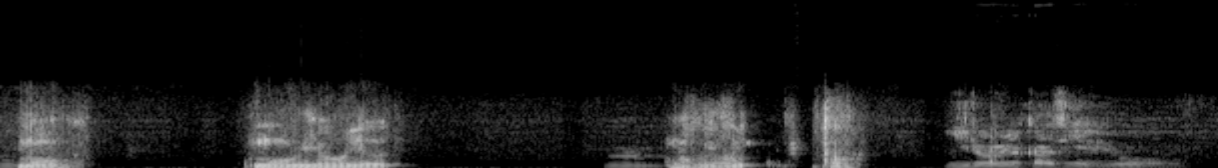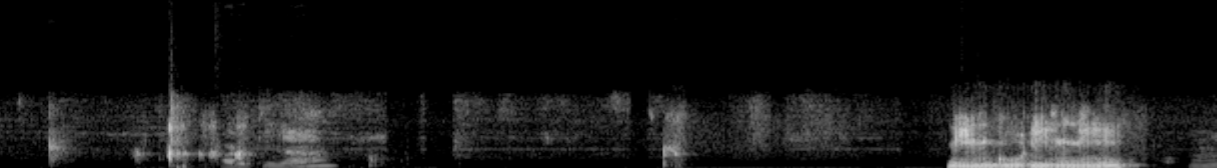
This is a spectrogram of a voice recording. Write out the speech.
음, 목 목요일 음, 목요일부터 일요일까지예요. minggu ini 음,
